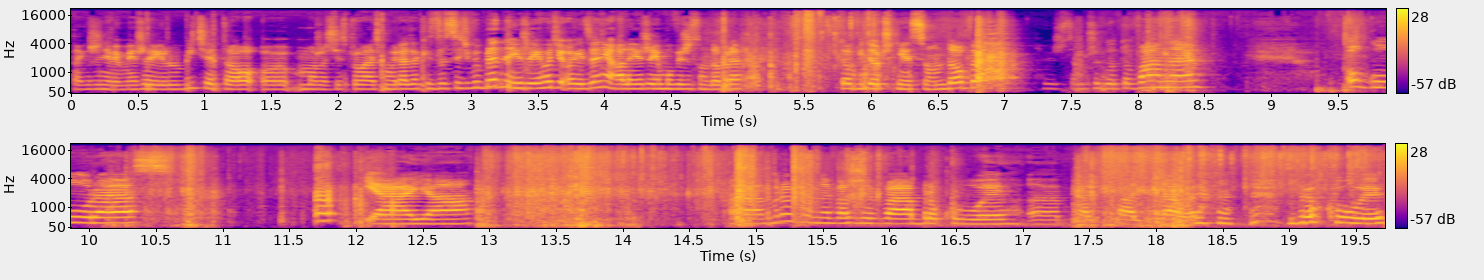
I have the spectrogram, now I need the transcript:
Także nie wiem, jeżeli lubicie, to e, możecie spróbować. Mój Radek jest dosyć wybredny, jeżeli chodzi o jedzenie, ale jeżeli mówi, że są dobre, to widocznie są dobre. Już są przygotowane. Ogóras. Jaja. E, mrożone warzywa, brokuły, e, pal, cauliflower, brokuły,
